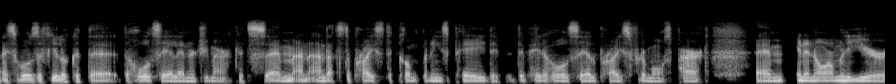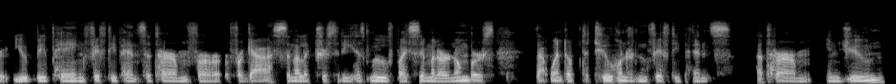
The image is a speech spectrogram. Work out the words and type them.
I suppose if you look at the, the wholesale energy markets, um, and, and that's the price that companies pay, they, they pay the wholesale price for the most part. Um, in a normal year, you'd be paying 50 pence a therm for, for gas, and electricity has moved by similar numbers. That went up to 250 pence a therm in June.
